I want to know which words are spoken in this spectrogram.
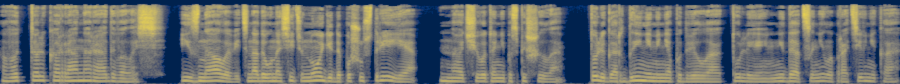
Вот только рано радовалась. И знала ведь, надо уносить ноги да пошустрее. Но от чего то не поспешила. То ли гордыня меня подвела, то ли недооценила противника.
